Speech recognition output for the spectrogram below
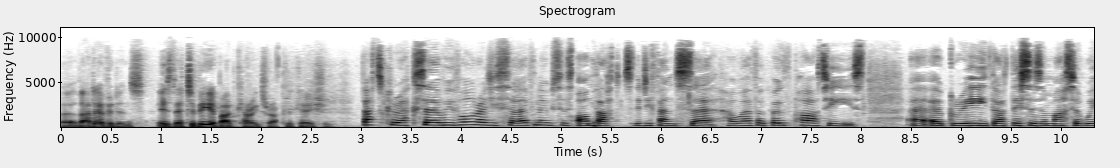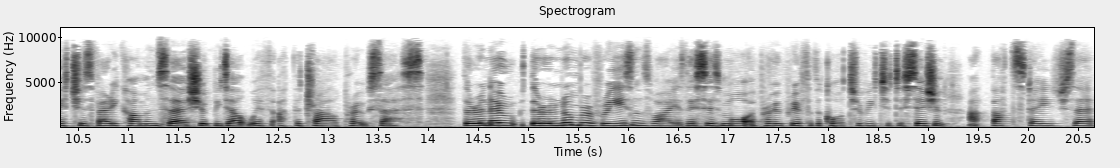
uh, that evidence. Is there to be a bad character application? That's correct, sir. We've already served notice on that to the defence, sir. However, both parties uh, agree that this is a matter which is very common, sir, should be dealt with at the trial process. There are, no, there are a number of reasons why this is more appropriate for the court to reach a decision at that stage, sir,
